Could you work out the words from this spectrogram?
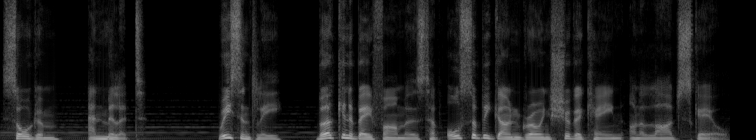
sorghum, and millet. Recently, Burkina Burkinabe farmers have also begun growing sugarcane on a large scale.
